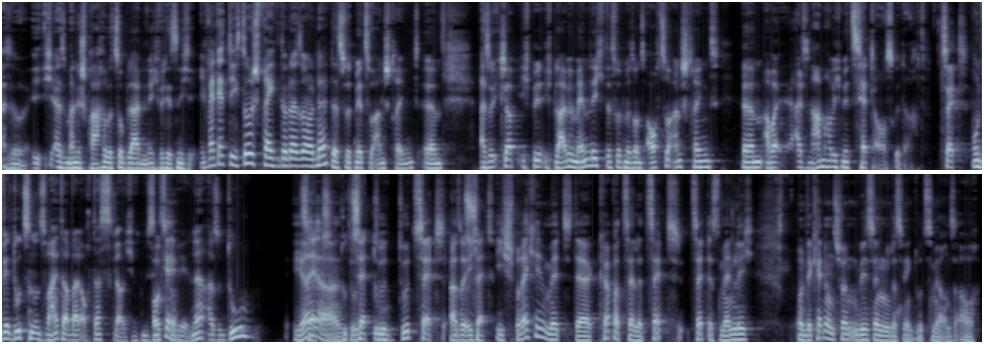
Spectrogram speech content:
Also ich, also meine Sprache wird so bleiben. Ich werde jetzt nicht, ich werde jetzt nicht so sprechen oder so, ne? Das wird mir zu anstrengend. Ähm, also ich glaube, ich bin, ich bleibe männlich. Das wird mir sonst auch zu anstrengend. Ähm, aber als Namen habe ich mir Z ausgedacht. Z. Und wir duzen uns weiter, weil auch das, glaube ich, wird ein bisschen okay. skurril. Ne? Also du, ja, Z, ja, du, du Z, du, du, du Z. Also ich, Z. ich spreche mit der Körperzelle Z. Z ist männlich. Und wir kennen uns schon ein bisschen, deswegen duzen wir uns auch.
